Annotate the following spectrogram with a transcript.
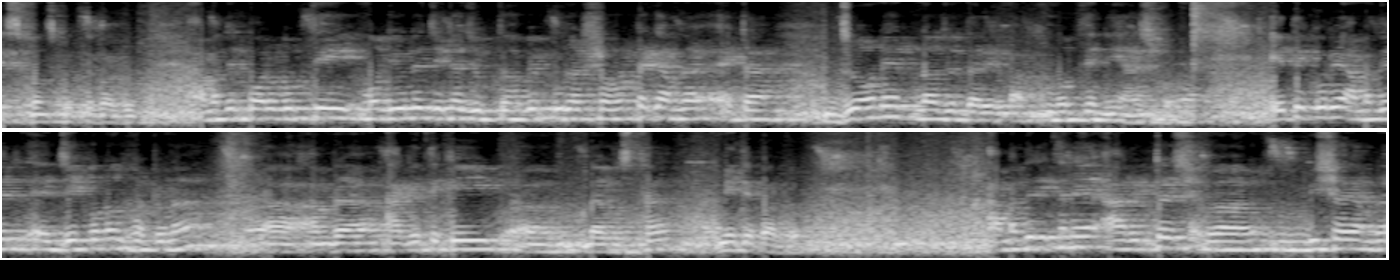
রেসপন্স করতে পারব। আমাদের পরবর্তী মডিউলে যেটা যুক্ত হবে পুরো শহরটাকে আমরা একটা ড্রোনের নজরদারির মধ্যে নিয়ে আসব। এতে করে আমাদের যে কোনো ঘটনা আমরা আগে থেকেই ব্যবস্থা নিতে পারব। আমাদের এখানে আরেকটা বিষয় আমরা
